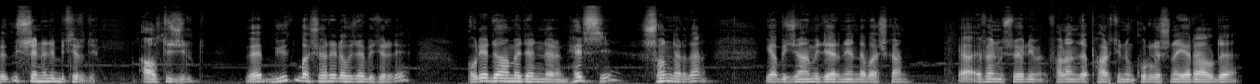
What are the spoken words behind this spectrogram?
Ve üç senede bitirdi. Altı cilt ve büyük başarıyla hoca bitirdi. Oraya devam edenlerin hepsi Sonradan ya bir cami derneğinde başkan, ya efendim söyleyeyim falanca partinin kuruluşuna yer aldı.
